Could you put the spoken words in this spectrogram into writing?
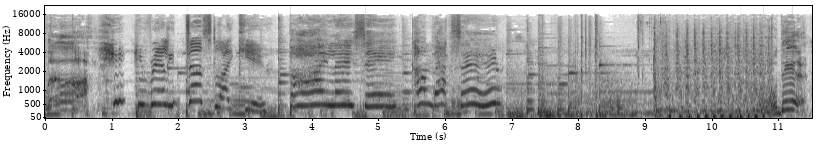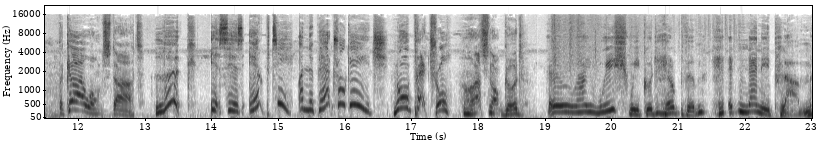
Ah! The car won't start. Look, it says empty on the petrol gauge. No petrol? Oh, that's not good. Oh, I wish we could help them. Nanny Plum,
